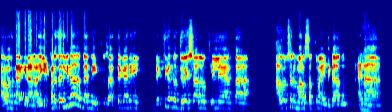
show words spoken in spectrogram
తర్వాత కాకినాడ. అది ఎక్కడ జరిగినా దాన్ని. అంతేగాని వ్యక్తిగత ద్వేషాలు వెళ్ళే అంత ఆలోచన మనస్తత్వం అయింది కాదు. ఆయన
